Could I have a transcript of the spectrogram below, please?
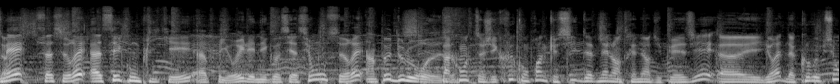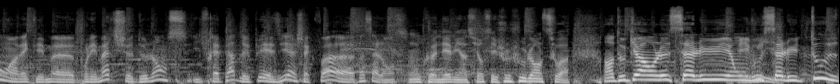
mais ça serait assez compliqué. A priori, les négociations seraient un peu douloureuses. Par contre, j'ai cru comprendre que s'il devenait l'entraîneur du PSG, euh, il y aurait de la corruption avec les, euh, pour les matchs de Lens. Il ferait perdre le PSG à chaque fois euh, face à Lens. On connaît bien sûr ces chouchous En tout cas, on le salue et on Et vous oui. salue tous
